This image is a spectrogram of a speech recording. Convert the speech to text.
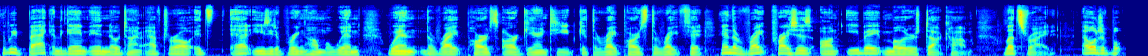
you'll be back in the game in no time. After all, it's that easy to bring home a win when the right parts are guaranteed. Get the right parts, the right fit, and the right prices on ebaymotors.com. Let's ride. Eligible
